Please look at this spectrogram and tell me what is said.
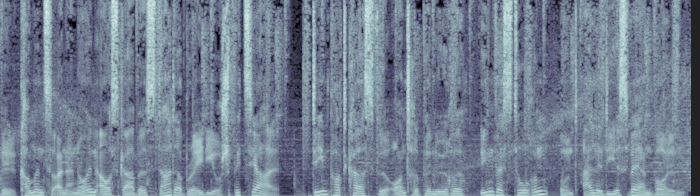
Willkommen zu einer neuen Ausgabe Startup Radio Spezial, dem Podcast für Entrepreneure, Investoren und alle, die es werden wollen.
